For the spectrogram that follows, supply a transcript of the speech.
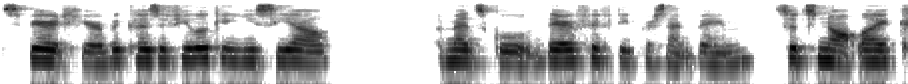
spirit here. Because if you look at UCL med school, they're 50% BAME. So it's not like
